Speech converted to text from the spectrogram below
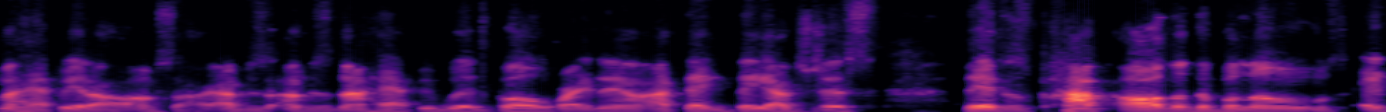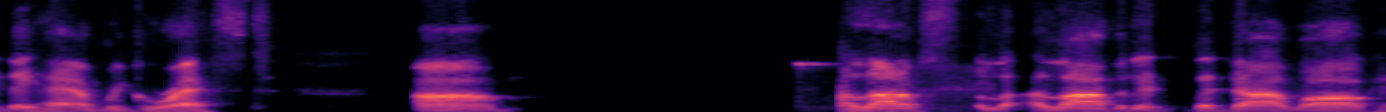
I'm not happy at all. I'm sorry. I'm just I'm just not happy with Bo right now. I think they are just they just popped all of the balloons and they have regressed. Um, a lot of a lot of the, the dialogue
